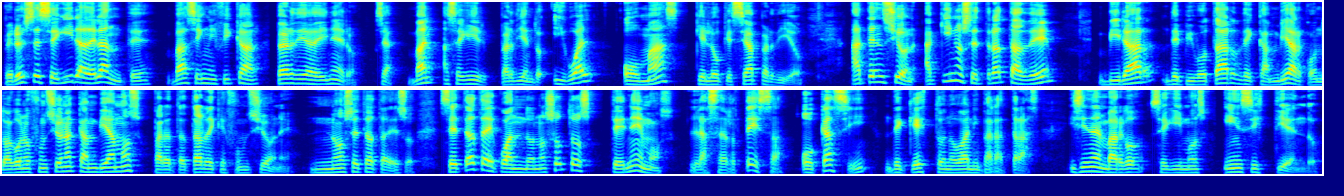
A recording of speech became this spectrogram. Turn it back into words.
Pero ese seguir adelante va a significar pérdida de dinero. O sea, van a seguir perdiendo igual o más que lo que se ha perdido. Atención, aquí no se trata de virar, de pivotar, de cambiar. Cuando algo no funciona, cambiamos para tratar de que funcione. No se trata de eso. Se trata de cuando nosotros tenemos la certeza, o casi, de que esto no va ni para atrás. Y sin embargo, seguimos insistiendo.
